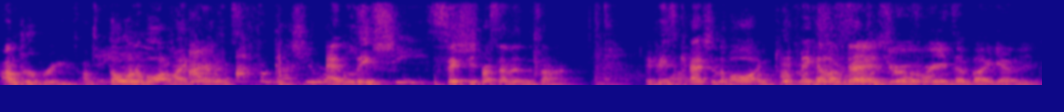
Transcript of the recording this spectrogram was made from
I'm Drew Brees, I'm throwing the ball to Mike Evans. I forgot she at least sixty percent of the time. If he's catching the ball and making those catches, Drew Brees or Mike Evans.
